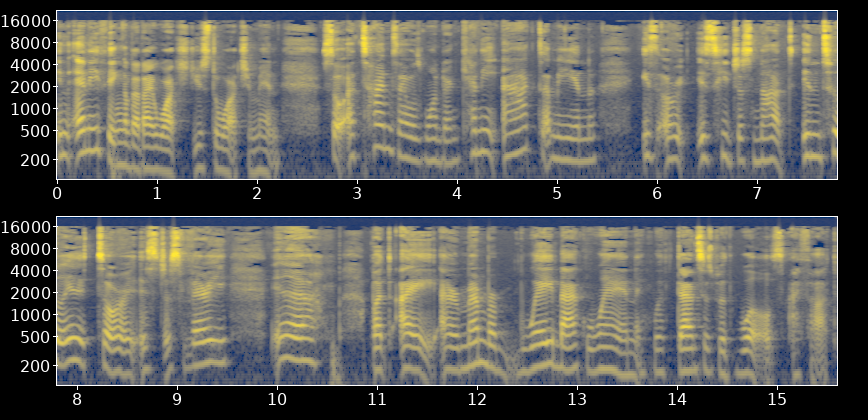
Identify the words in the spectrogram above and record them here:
in anything that I watched used to watch him in. So at times I was wondering, can he act? I mean, is or is he just not into it or is just very yeah. But i i remember way back when with dances with wolves i thought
